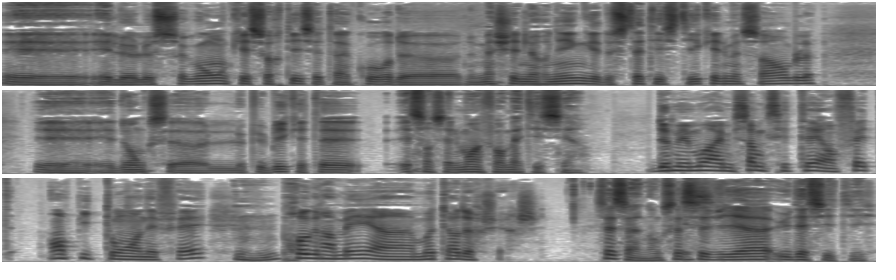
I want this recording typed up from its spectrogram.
Et, et le, le, second qui est sorti, c'est un cours de, de, machine learning et de statistique, il me semble. Et, et donc le public était essentiellement informaticien. De mémoire, il me semble que c'était en fait en Python, en effet, mm -hmm. programmer un moteur de recherche. C'est ça, donc ça c'est via Udacity.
